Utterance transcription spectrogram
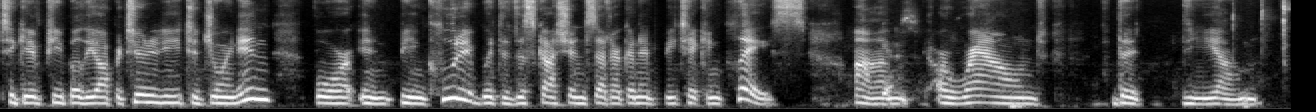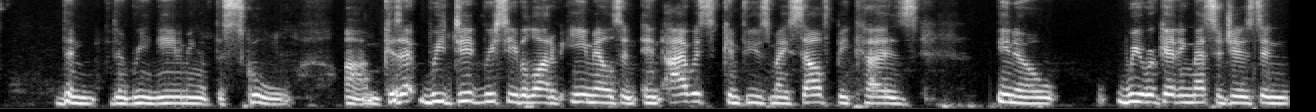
to give people the opportunity to join in or in be included with the discussions that are going to be taking place um, yes. around the the um, the the renaming of the school because um, we did receive a lot of emails and, and I was confused myself because you know we were getting messages and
